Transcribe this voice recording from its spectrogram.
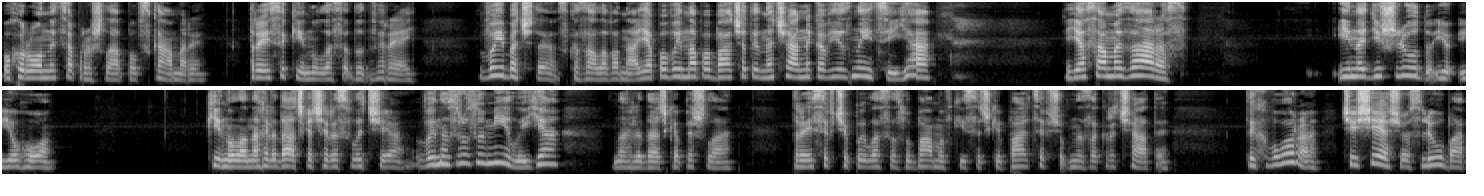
Охоронниця пройшла повз камери. Трейсі кинулася до дверей. Вибачте, сказала вона, я повинна побачити начальника в'язниці. Я я саме зараз і надішлю його. Кинула наглядачка через плече. Ви не зрозуміли, я. Наглядачка пішла. Трейсі вчепилася зубами в кісочки пальців, щоб не закричати. Ти хвора чи ще щось, Люба?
